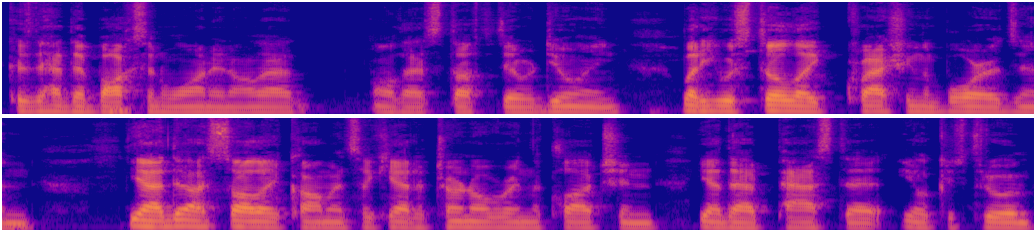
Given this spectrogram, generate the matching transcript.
because they had that box and one and all that all that stuff that they were doing. But he was still like crashing the boards and yeah, I saw like comments like he had a turnover in the clutch and yeah, that pass that Jokic threw him.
